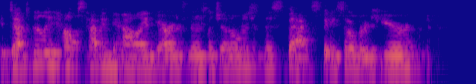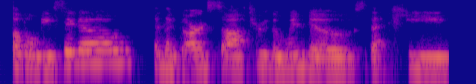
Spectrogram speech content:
It definitely helps having the allied guards. There's a gentleman in this back space over here a couple weeks ago, and the guards saw through the windows that he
